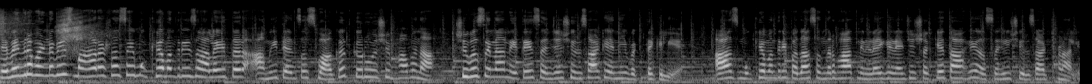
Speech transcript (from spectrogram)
देवेंद्र फडणवीस महाराष्ट्राचे मुख्यमंत्री झाले तर आम्ही त्यांचं स्वागत करू अशी भावना शिवसेना नेते संजय शिरसाट यांनी व्यक्त केली आहे. आज मुख्यमंत्री पदासंदर्भात निर्णय घेण्याची शक्यता आहे असंही शिरसाट म्हणाले.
